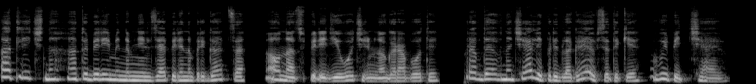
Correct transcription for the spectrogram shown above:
«Отлично, а то беременным нельзя перенапрягаться, а у нас впереди очень много работы. Правда, вначале предлагаю все таки выпить чаю».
